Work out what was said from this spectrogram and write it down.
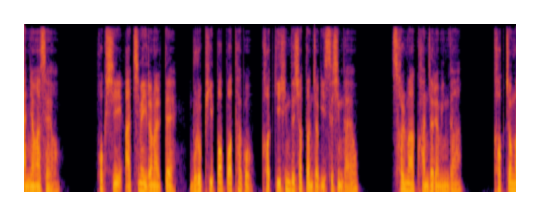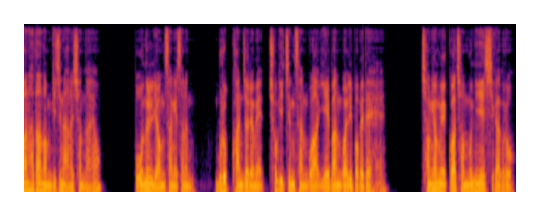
안녕하세요. 혹시 아침에 일어날 때 무릎이 뻣뻣하고 걷기 힘드셨던 적 있으신가요? 설마 관절염인가? 걱정만 하다 넘기진 않으셨나요? 오늘 영상에서는 무릎 관절염의 초기 증상과 예방관리법에 대해 정형외과 전문의의 시각으로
